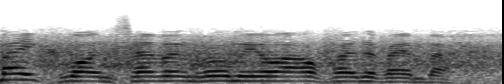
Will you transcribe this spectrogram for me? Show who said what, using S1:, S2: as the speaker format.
S1: Mike 17 Romeo Alpha November.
